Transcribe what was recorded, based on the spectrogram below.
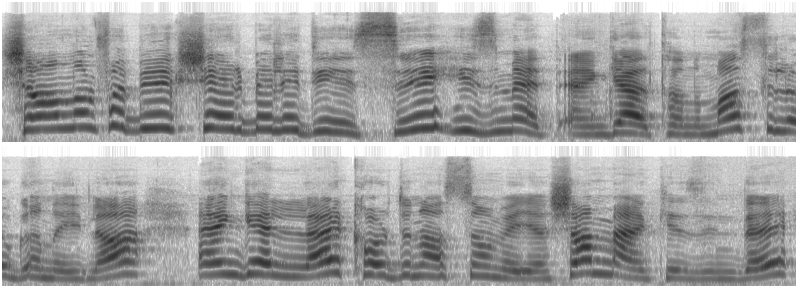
Şanlıurfa Büyükşehir Belediyesi hizmet engel tanımaz sloganıyla Engelliler Koordinasyon ve Yaşam Merkezi'nde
